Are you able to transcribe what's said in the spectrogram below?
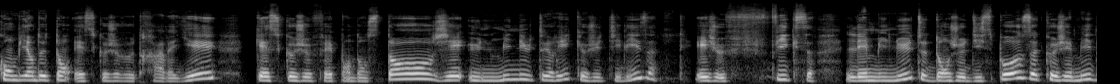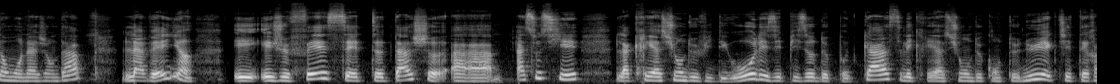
combien de temps est-ce que je veux travailler, qu'est-ce que je fais pendant ce temps? J'ai une minuterie que j'utilise et je fixe les minutes dont je dispose que j'ai mis dans mon agenda la veille et, je fais cette tâche à la création de vidéos, les épisodes de podcast, les créations de contenu, etc.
